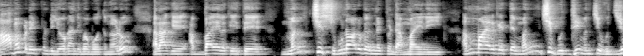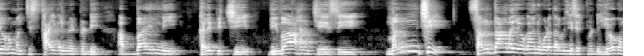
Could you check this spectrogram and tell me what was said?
లాభపడేటువంటి యోగాన్ని ఇవ్వబోతున్నాడు. అలాగే అబ్బాయిలకైతే మంచి సుగుణాలు కలిగినటువంటి అమ్మాయిని అమ్మాయిలకైతే మంచి బుద్ధి మంచి ఉద్యోగం మంచి స్థాయి కలిగినటువంటి అబ్బాయిల్ని కల్పించి వివాహం చేసి మంచి సంతాన యోగాన్ని కూడా కలుగు చేసేటువంటి యోగం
